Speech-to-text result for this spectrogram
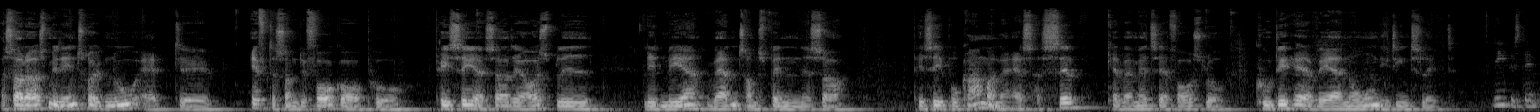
Og så er der også mit indtryk nu, at øh, eftersom det foregår på PC'er, så er det også blevet lidt mere verdensomspændende, så PC-programmerne af sig selv kan være med til at foreslå, kunne det her være nogen i din slægt? Lige bestemt.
